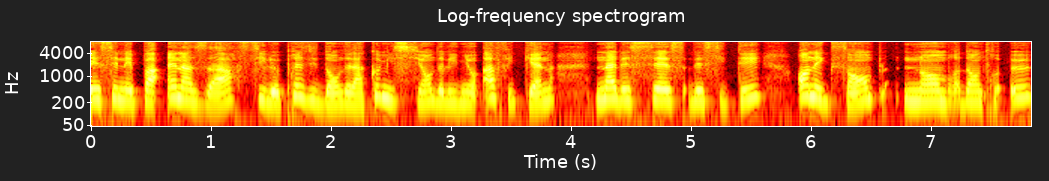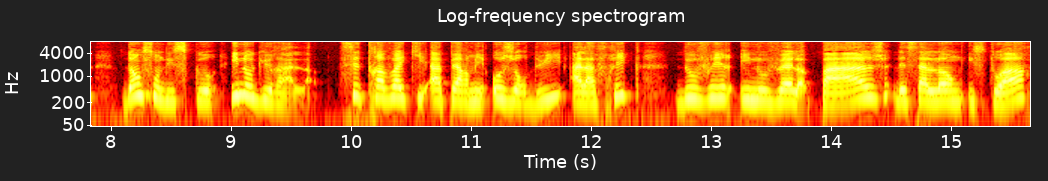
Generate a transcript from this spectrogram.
Et ce n'est pas un hasard si le président de la Commission de l'Union africaine n'a de cesse de citer en exemple nombre d'entre eux dans son discours inaugural. Ce travail qui a permis aujourd'hui à l'Afrique d'ouvrir une nouvelle page de sa longue histoire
